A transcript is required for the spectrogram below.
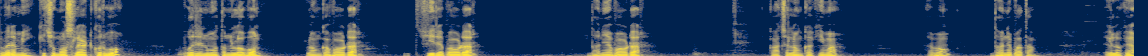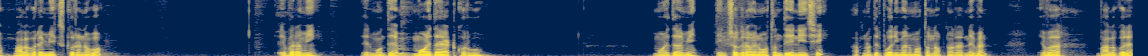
এবার আমি কিছু মশলা অ্যাড করব। পরিমাণ মতন লবণ, লঙ্কা পাউডার জিরে পাউডার ধনিয়া পাউডার কাঁচা লঙ্কা কিমা এবং ধনে পাতা। এগুলোকে ভালো করে মিক্স করে নেব। এবার আমি এর মধ্যে ময়দা অ্যাড করব। ময়দা আমি তিনশো গ্রামের মতন দিয়ে নিয়েছি। আপনাদের পরিমাণ মতন আপনারা নেবেন। এবার ভালো করে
